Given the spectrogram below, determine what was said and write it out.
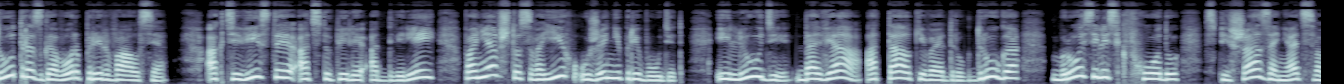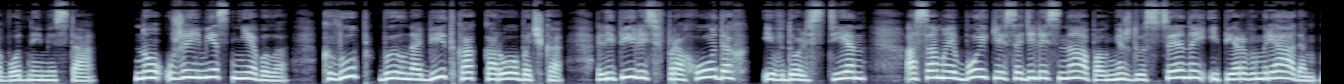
Тут разговор прервался. Активисты отступили от дверей, поняв, что своих уже не прибудет, и люди, давя, отталкивая друг друга, бросились к входу, спеша занять свободные места. Но уже и мест не было. Клуб был набит, как коробочка, лепились в проходах и вдоль стен, а самые бойкие садились на пол между сценой и первым рядом,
